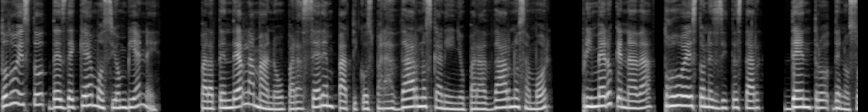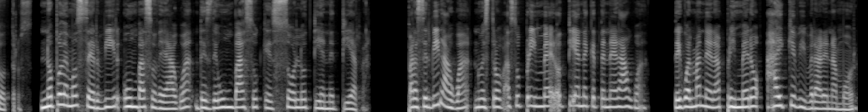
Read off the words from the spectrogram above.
Todo esto, ¿desde qué emoción viene? para tender la mano, para ser empáticos, para darnos cariño, para darnos amor, primero que nada, todo esto necesita estar dentro de nosotros. No podemos servir un vaso de agua desde un vaso que solo tiene tierra. Para servir agua, nuestro vaso primero tiene que tener agua. De igual manera, primero hay que vibrar en amor,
